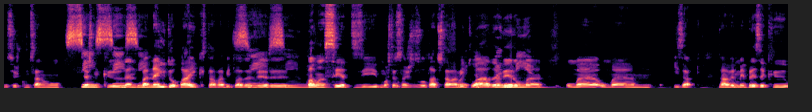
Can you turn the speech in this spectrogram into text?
Vocês começaram. sim, sim, dando sim. pa- nem o teu pai, que estava habituado a Sim, ver uh, sim, não. balancetes e demonstrações de resultados, estava Foi habituado a a, ver uma, uma, uma. Exato. Estava a ver uma empresa que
